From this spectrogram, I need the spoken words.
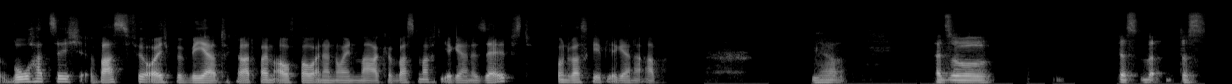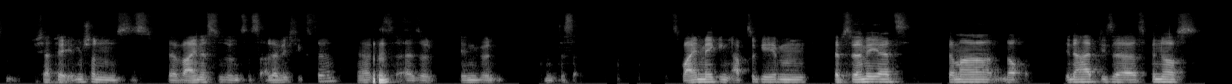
wo hat sich was für euch bewährt, gerade beim Aufbau einer neuen Marke? Was macht ihr gerne selbst und was gebt ihr gerne ab? Ja, also das, das, ich hatte ja eben schon, ist, der Wein ist uns das Allerwichtigste. Ja, das, mhm. Also den, das, das Winemaking abzugeben, selbst wenn wir jetzt sag mal, noch innerhalb dieser Spin-offs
